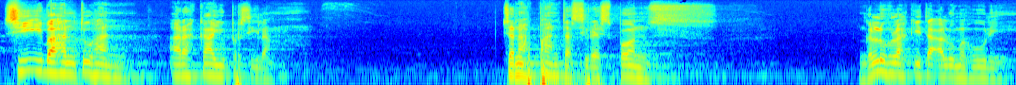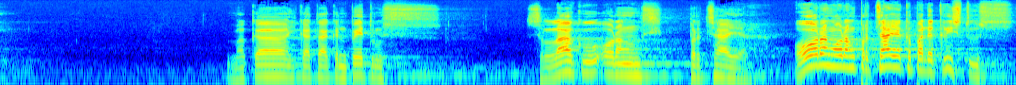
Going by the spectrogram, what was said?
si ibahan Tuhan arah kayu persilang. Cenah pantas si respons. Geluhlah kita alu mahuli. Maka dikatakan Petrus selaku orang percaya, orang-orang percaya kepada Kristus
